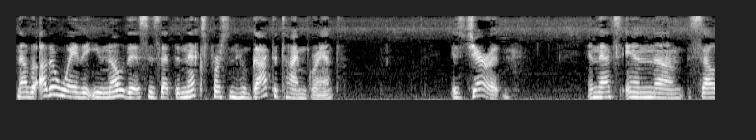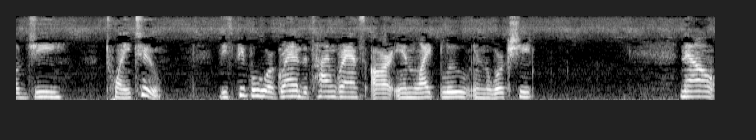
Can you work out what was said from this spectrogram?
Now the other way that you know this is that the next person who got the time grant is Jared, and that's in um, cell G22. These people who are granted the time grants are in light blue in the worksheet now,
